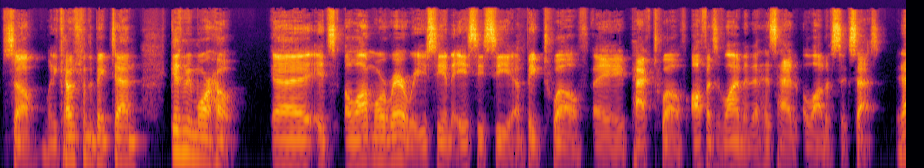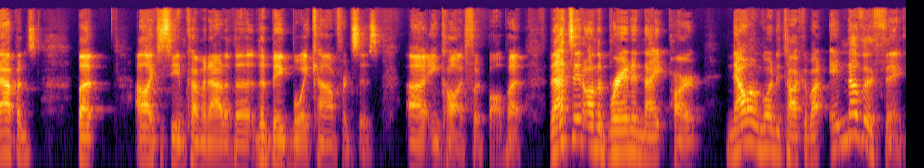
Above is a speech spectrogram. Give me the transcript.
So when he comes from the Big Ten, gives me more hope. Uh, it's a lot more rare where you see an ACC, a Big 12, a Pac 12 offensive lineman that has had a lot of success. It happens, but I like to see him coming out of the, the big boy conferences uh, in college football. But that's it on the Brandon Knight part. Now I'm going to talk about another thing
